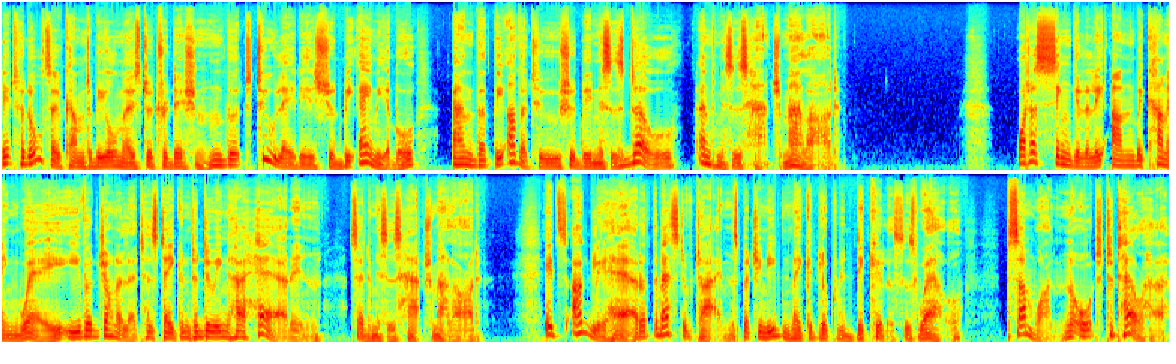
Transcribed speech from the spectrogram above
It had also come to be almost a tradition that two ladies should be amiable, and that the other two should be Mrs. Dole and Mrs. Hatch Mallard. What a singularly unbecoming way Eva Jonelet has taken to doing her hair in, said Mrs. Hatch Mallard. It's ugly hair at the best of times, but she needn't make it look ridiculous as well. Someone ought to tell her.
